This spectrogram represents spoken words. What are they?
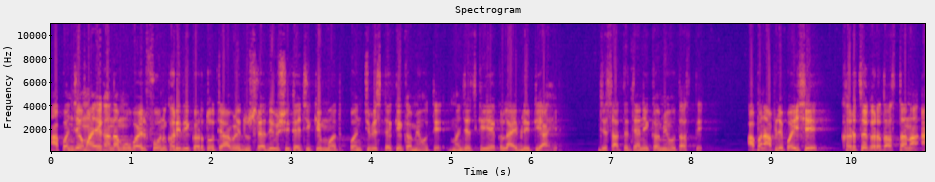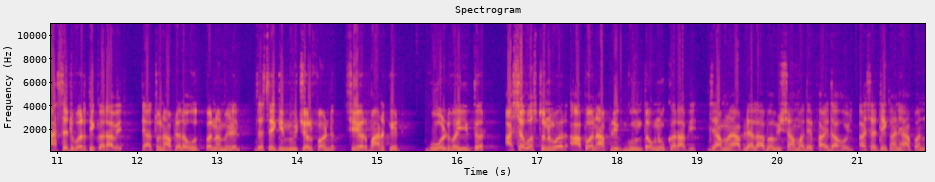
आपण जेव्हा एखादा मोबाईल फोन खरेदी करतो त्यावेळी दुसऱ्या दिवशी त्याची किंमत पंचवीस टक्के कमी होते. म्हणजेच की एक लायबिलिटी आहे जे सातत्याने कमी होत असते. आपण आपले पैसे खर्च करत असताना ॲसेटवरती करावे. त्यातून आपल्याला उत्पन्न मिळेल. जसे की mutual fund share market gold व इतर अशा वस्तूंवर आपण आपली गुंतवणूक करावी ज्यामुळे आपल्याला भविष्यामध्ये फायदा होईल. अशा ठिकाणी आपण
